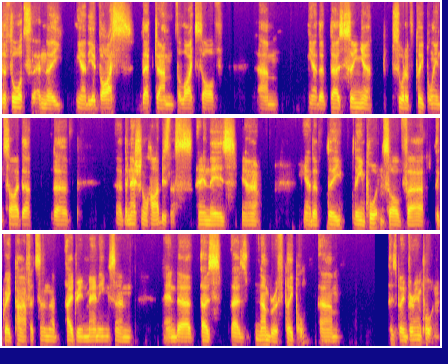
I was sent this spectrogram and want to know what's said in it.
the thoughts and the you know the advice that um, the likes of um, you know the, those senior sort of people inside the the the National Hire business and there's you know you know the the the importance of uh, the Greg Parfitts and the Adrian Mannings and and uh, those those number of people um, has been very important.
